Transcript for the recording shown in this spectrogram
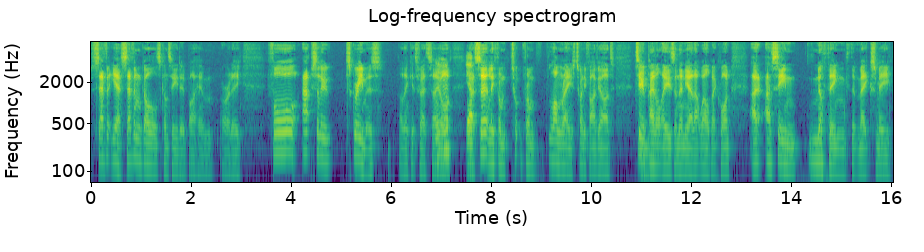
seven. Yeah, seven goals conceded by him already. Four absolute screamers. I think it's fair to say, or Mhm. yeah, certainly from tw- from long range, twenty five yards, two penalties, and then yeah, that Welbeck one. I, I've seen nothing that makes me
